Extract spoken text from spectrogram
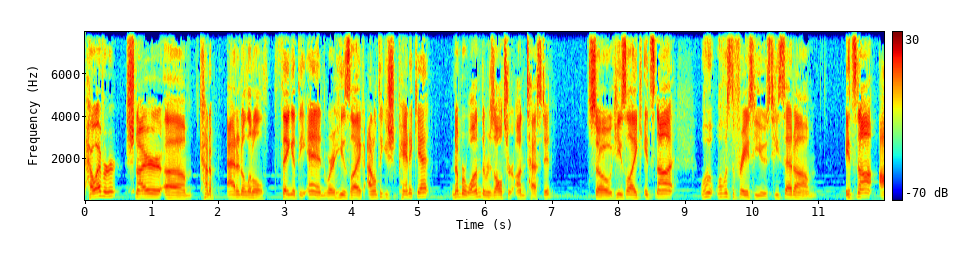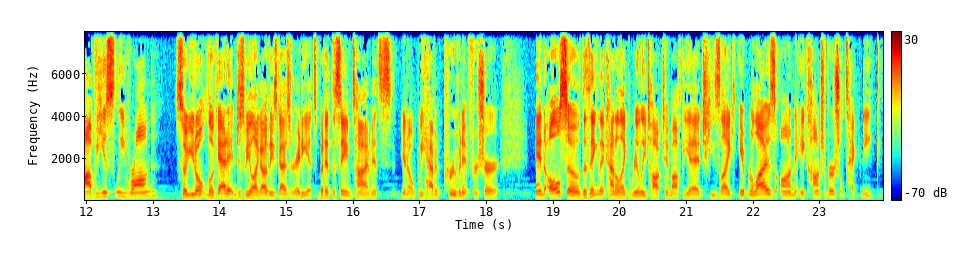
However, Schneier um, kind of added a little thing at the end where he's like, I don't think you should panic yet number one, the results are untested. So he's like, it's not. What, what was the phrase he used? He said, um, it's not obviously wrong. So you don't look at it and just be like, oh, these guys are idiots. But at the same time, it's, you know, we haven't proven it for sure. And also, the thing that kind of like really talked him off the edge, he's like, it relies on a controversial technique,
